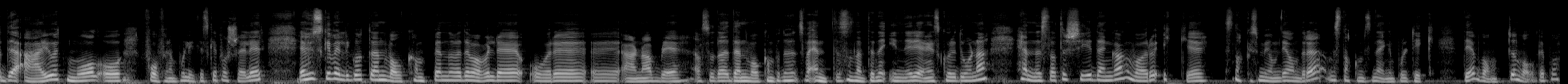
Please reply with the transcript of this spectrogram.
Og det er jo et mål å få frem politiske forskjeller. Jeg husker veldig godt den valgkampen, det var vel det året eh, Erna ble altså Den valgkampen som endte som sendte henne inn i regjeringskorridorene. Hennes strategi den gang var å ikke snakke så mye om de andre, men snakke om sin egen politikk. Det vant hun valget på.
